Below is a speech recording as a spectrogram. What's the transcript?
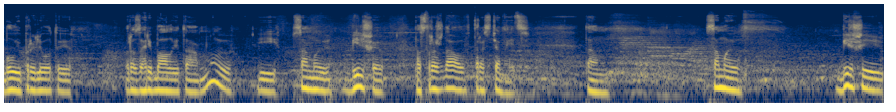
були прильоти, розгрібали там. Ну і саме більше постраждав Тростянець. Там саме більший,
